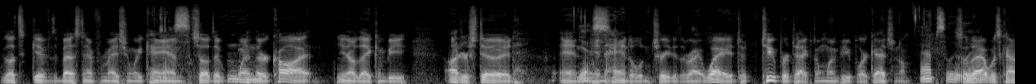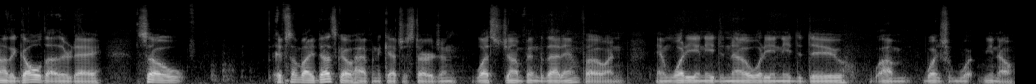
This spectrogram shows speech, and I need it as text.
let's give the best information we can, Yes. so that when they're caught, you know, they can be understood and, Yes. and handled and treated the right way to to protect them when people are catching them. Absolutely. So that was kind of the goal the other day. So if somebody does go happen to catch a sturgeon, let's jump into that info and and what do you need to know? What do you need to do? Um, what should what you know?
